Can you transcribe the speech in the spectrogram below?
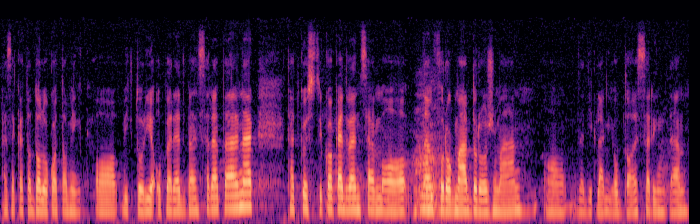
ezeket a dalokat, amik a Victoria Operetben szerepelnek. Tehát köztük a kedvencem a Nem forog már Dorozsmán, az egyik legjobb dal szerintem.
